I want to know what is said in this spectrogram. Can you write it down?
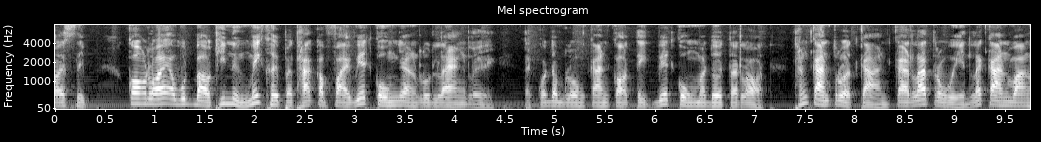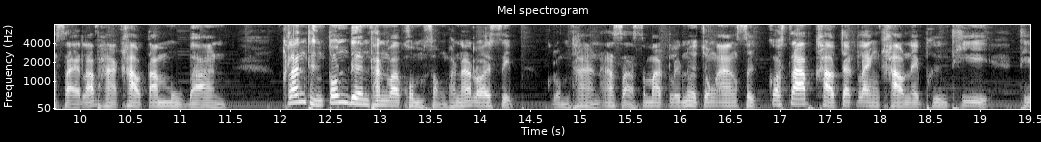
2510 กองร้อยอาวุธเบาที่ 1 ไม่เคยประทะกับฝ่ายเวียดกงอย่างรุนแรงเลย แต่ก็ดำรงการเกาะติดเวียดกงมาโดยตลอด ทั้งการตรวจการการลาดตระเวนและการวางสายรับหาข่าวตามหมู่บ้าน ครั้นถึงต้นเดือนธันวาคม 2510 กรมทหารอาสาสมัครหรือหน่วยจงอางศึกก็ทราบข่าวจากแหล่งข่าวในพื้นที่ ที่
